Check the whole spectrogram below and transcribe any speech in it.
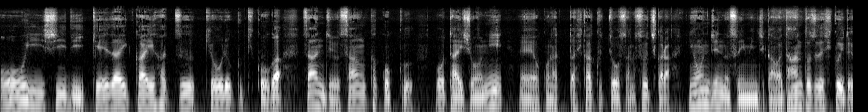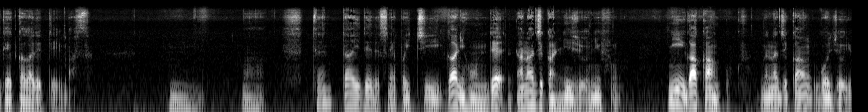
OECD 経済開発協力機構が33カ国を対象に、えー、行った比較調査の数値から日本人の睡眠時間はダントツで低いという結果が出ています。うん。まあ、全体でですね、やっぱ1位が日本で7時間22分、2位が韓国。7時間51分、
